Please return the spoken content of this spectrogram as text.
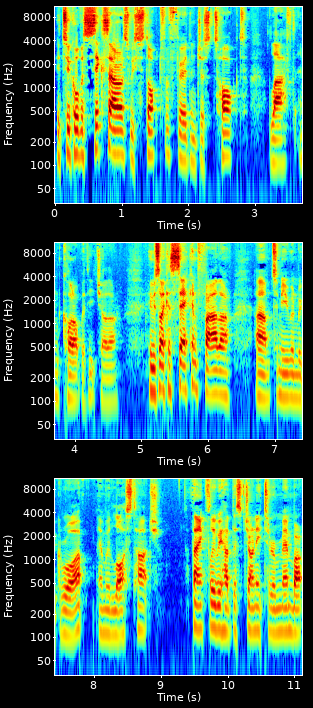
It took over six hours. We stopped for food and just talked, laughed, and caught up with each other. He was like a second father um, to me when we grew up, and we lost touch. Thankfully, we had this journey to remember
